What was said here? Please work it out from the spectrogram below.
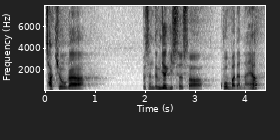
자키오가 무슨 능력이 있어서 구원받았나요?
